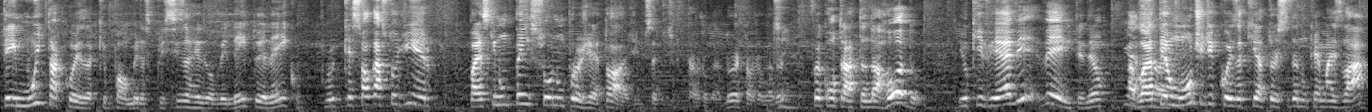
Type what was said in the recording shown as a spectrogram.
Tem muita coisa que o Palmeiras precisa resolver dentro do elenco porque só gastou dinheiro. Parece que não pensou num projeto. Ó, a gente precisa de tal jogador, tal jogador. Sim. Foi contratando a rodo e o que vier, vi- veio, entendeu? E Agora tem um monte de coisa que a torcida não quer mais lá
